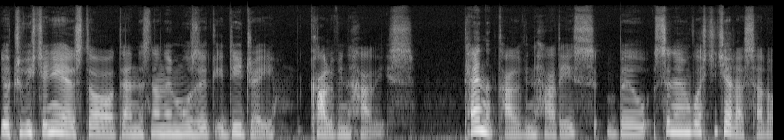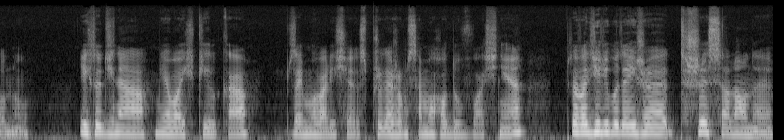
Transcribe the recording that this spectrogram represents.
I oczywiście nie jest to ten znany muzyk i DJ Calvin Harris. Ten Calvin Harris był synem właściciela salonu. Ich rodzina miała ich kilka, zajmowali się sprzedażą samochodów właśnie. Prowadzili bodajże trzy salony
